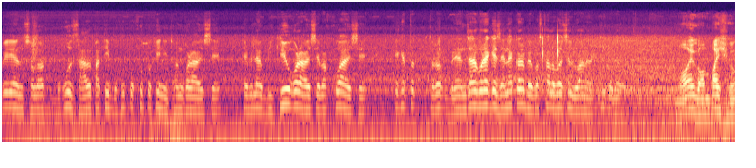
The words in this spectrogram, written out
বেৰি অঞ্চলত বহু জাল পাতি বহু পশু পক্ষী নিধন কৰা হৈছে সেইবিলাক বিক্ৰীও কৰা হৈছে বা খোৱা হৈছে। এই ক্ষেত্ৰত ধৰক ৰেঞ্জাৰগৰাকীয়ে যেনেকৈ ব্যৱস্থা ল'ব লাগিছিল লোৱা নাই। কি ক'ব মই গম পাইছোঁ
